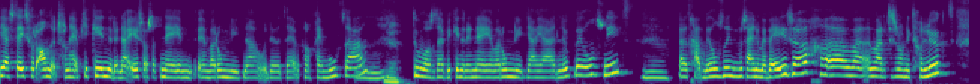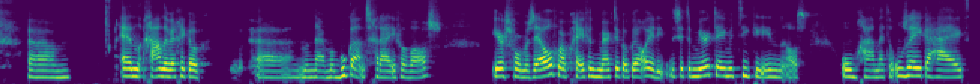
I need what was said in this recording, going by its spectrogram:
ja, steeds veranderd. Van heb je kinderen? Nou, eerst was het nee en, waarom niet? Nou, daar heb ik nog geen behoefte aan. Mm. Toen was het heb je kinderen? Nee en waarom niet? Nou ja, het lukt bij ons niet. het gaat bij ons niet. We zijn ermee bezig, uh, maar, maar, het is nog niet gelukt. Um, en gaandeweg ik ook uh, naar mijn boek aan het schrijven was. Eerst voor mezelf, maar op een gegeven moment merkte ik ook wel, oh ja, die, er zitten meer thematieken in als omgaan met de onzekerheid.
